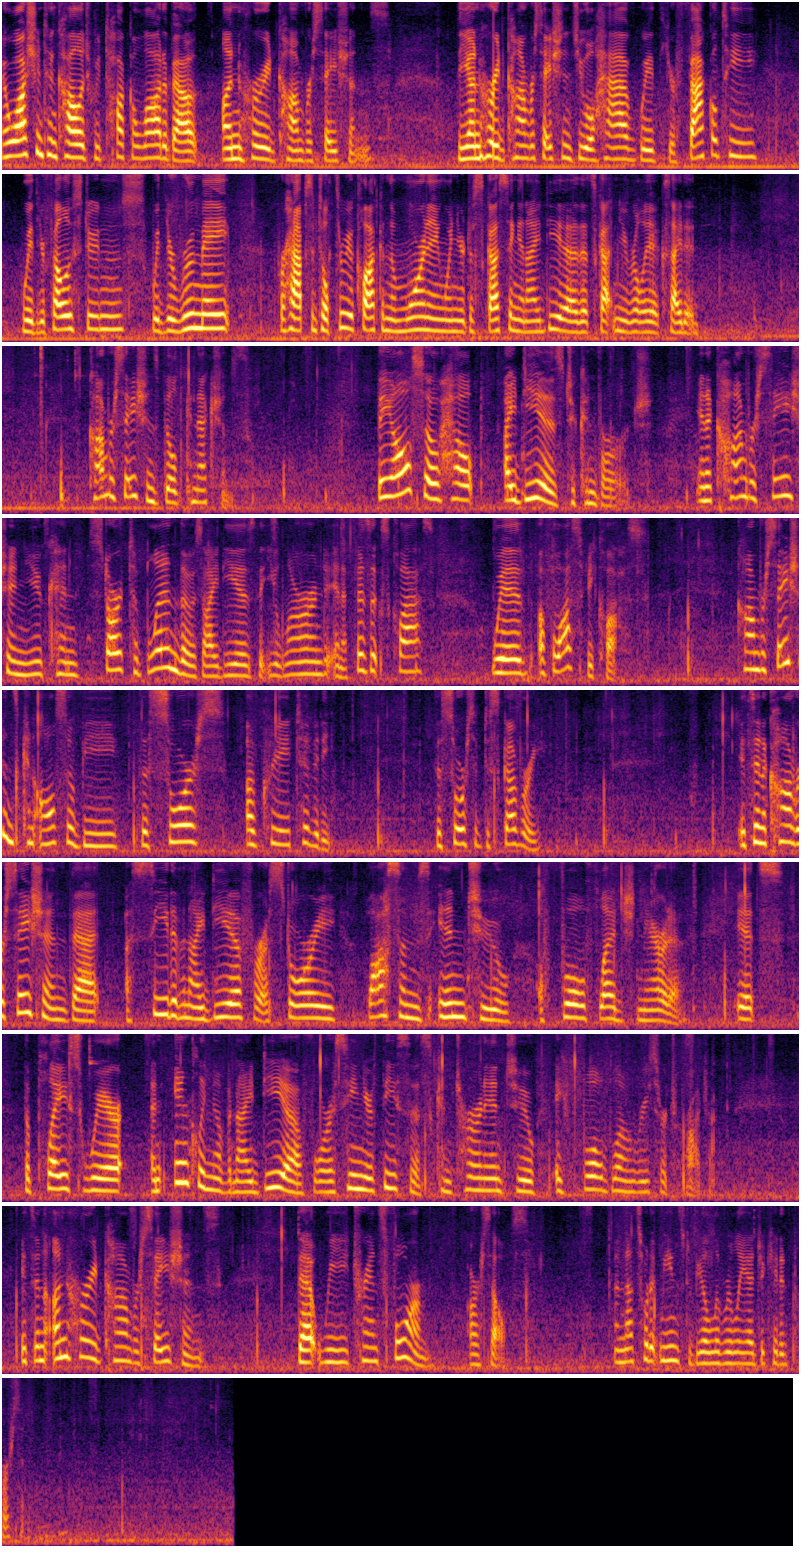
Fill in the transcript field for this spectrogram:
At Washington College, we talk a lot about unhurried conversations. The unhurried conversations you will have with your faculty, with your fellow students, with your roommate, perhaps until 3 o'clock in the morning when you're discussing an idea that's gotten you really excited. Conversations build connections. They also help ideas to converge. In a conversation, you can start to blend those ideas that you learned in a physics class with a philosophy class. Conversations can also be the source of creativity, the source of discovery. It's in a conversation that a seed of an idea for a story blossoms into a full-fledged narrative. It's the place where an inkling of an idea for a senior thesis can turn into a full-blown research project. It's in unhurried conversations that we transform ourselves. And that's what it means to be a liberally educated person.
